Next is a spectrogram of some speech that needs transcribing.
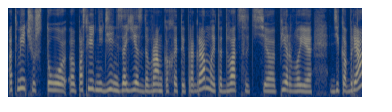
отмечу, что э, последний день заезда в рамках этой программы это 21 декабря,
